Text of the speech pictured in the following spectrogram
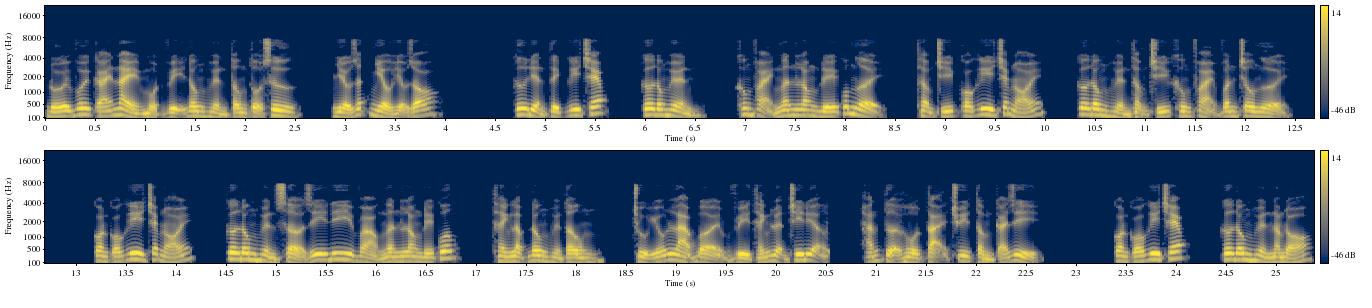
đối với cái này một vị đông huyền tông tổ sư, nhiều rất nhiều hiểu rõ. Cư điển tịch ghi chép, cơ đông huyền, không phải ngân long đế quốc người, thậm chí có ghi chép nói, cơ đông huyền thậm chí không phải vân châu người. Còn có ghi chép nói, cơ đông huyền sở di đi vào ngân long đế quốc, thành lập đông huyền tông, chủ yếu là bởi vì thánh luyện chi địa, hắn tựa hồ tại truy tầm cái gì. Còn có ghi chép, cơ đông huyền năm đó,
